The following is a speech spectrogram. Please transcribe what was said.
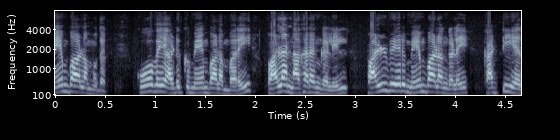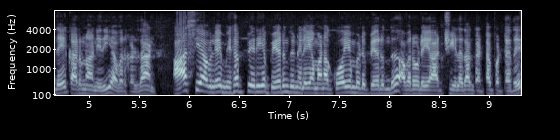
மேம்பாலம் முதல் கோவை அடுக்கு மேம்பாலம் வரை பல நகரங்களில் பல்வேறு மேம்பாலங்களை கட்டியதே கருணாநிதி அவர்கள்தான். ஆசியாவிலே மிகப்பெரிய பேருந்து நிலையமான கோயம்பேடு பேருந்து அவருடைய ஆட்சியில் தான் கட்டப்பட்டது.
